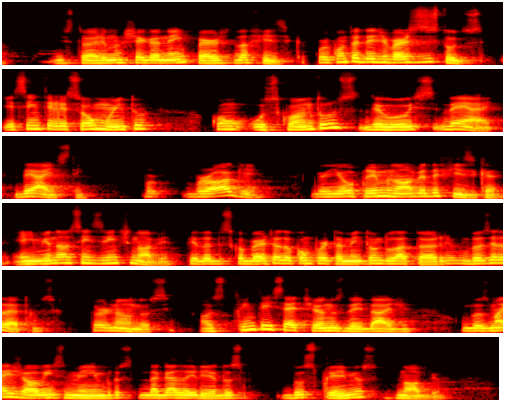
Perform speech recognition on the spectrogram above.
história não chega nem perto da física, por conta de diversos estudos, e se interessou muito com os quantos de luz de Einstein. Broglie ganhou o Prêmio Nobel de Física em 1929 pela descoberta do comportamento ondulatório dos elétrons, tornando-se, aos 37 anos de idade, um dos mais jovens membros da galeria dos, dos prêmios Nobel.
